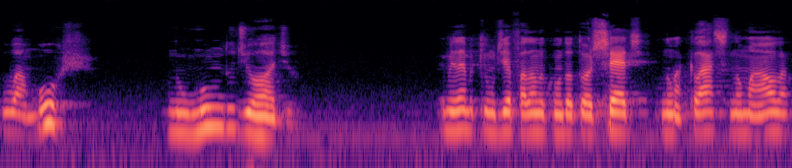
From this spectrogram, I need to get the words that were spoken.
o amor num mundo de ódio. Eu me lembro que um dia falando com o Dr. Shed, numa classe, numa aula,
